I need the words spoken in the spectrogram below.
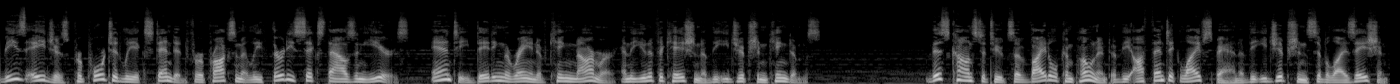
These ages purportedly extended for approximately 36,000 years, ante-dating the reign of King Narmer and the unification of the Egyptian kingdoms. This constitutes a vital component of the authentic lifespan of the Egyptian civilization.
